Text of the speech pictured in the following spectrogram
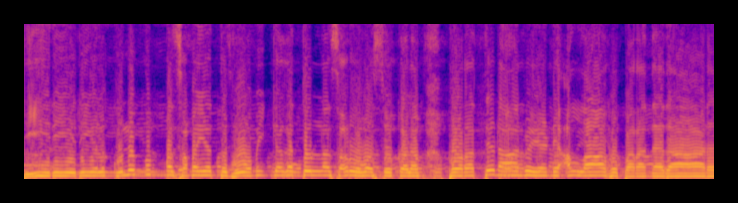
ഈ രീതിയിൽ കുലുങ്ങുന്ന സമയത്ത് ഭൂമിക്കകത്തുള്ള സർവവസ്തുക്കളും പുറത്തിടാൻ വേണ്ടി അള്ളാഹു പറഞ്ഞതാണ്.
